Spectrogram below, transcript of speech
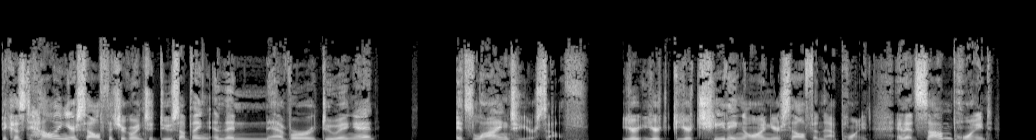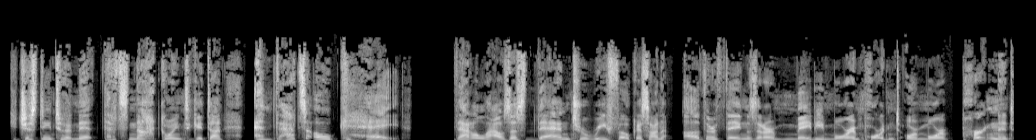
Because telling yourself that you're going to do something and then never doing it, it's lying to yourself. You're, you're, you're cheating on yourself in that point. And at some point, you just need to admit that it's not going to get done. And that's okay. That allows us then to refocus on other things that are maybe more important or more pertinent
